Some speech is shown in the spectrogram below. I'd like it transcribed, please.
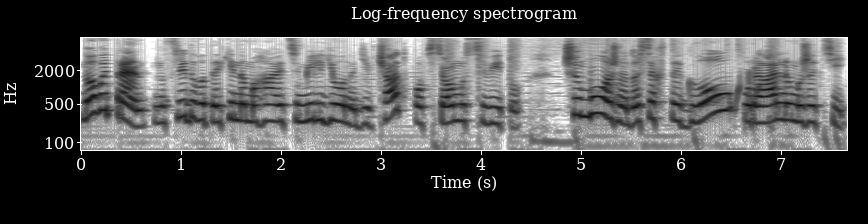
Новий тренд, наслідувати який намагаються мільйони дівчат по всьому світу. Чи можна досягти глоу у реальному житті?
